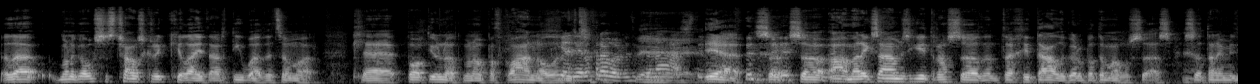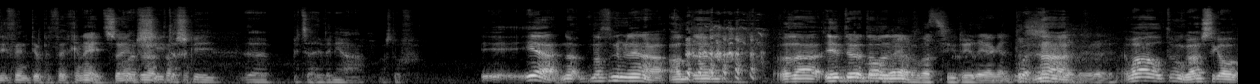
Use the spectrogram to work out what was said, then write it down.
Fatha, mae'n gael traws criculaidd ar diwedd y tymor lle bob diwrnod mae'n rhywbeth gwahanol yn Ie, yeah, so, so o, mae'r exams i gyd drosodd ond da chi dal y gorfod bod yma mwsas, so da ni'n mynd i ffeindio pethau chi'n neud. So, Gwersi Gwers i dysgu bita hyfyn ia, a stwff. Ie, no- nath ni'n mynd i hynna, ond oedd a... Un diwrnod oedd yn... Rwy'n ti'n rili angen dysgu. Na, wel, dwi'n gwybod, os ti'n gael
